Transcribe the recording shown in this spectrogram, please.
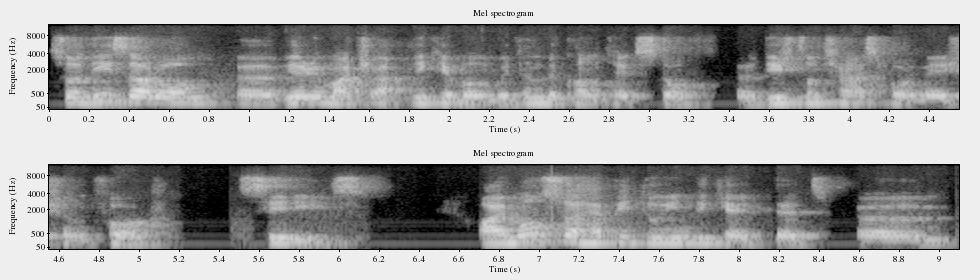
So these are all uh, very much applicable within the context of uh, digital transformation for cities. I'm also happy to indicate that um,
